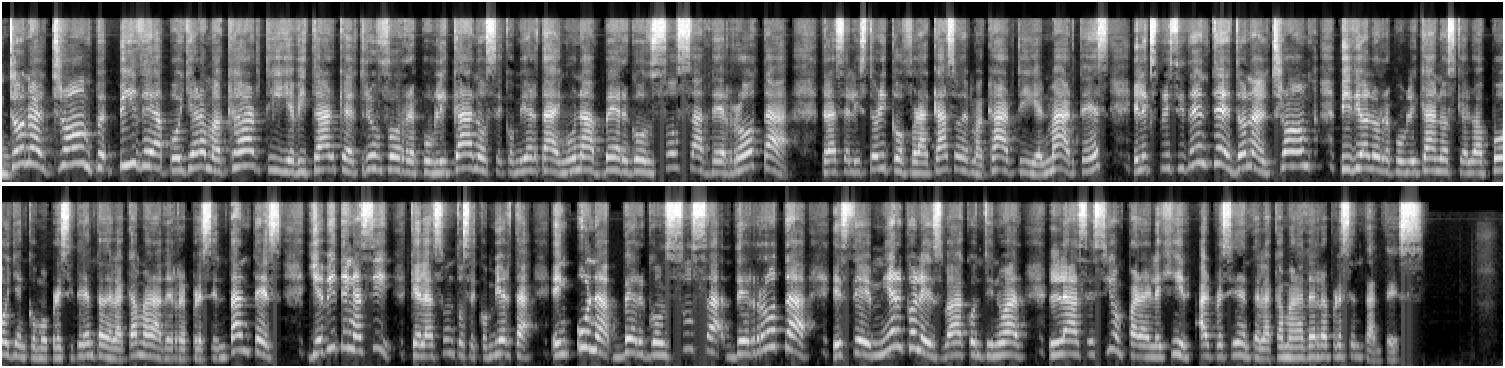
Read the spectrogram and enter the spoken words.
Donald Trump pide apoyar a McCarthy y evitar que el triunfo republicano se convierta en una vergonzosa derrota. Tras el histórico fracaso de McCarthy el martes, el expresidente Donald Trump pidió a los republicanos que lo apoyen como presidenta de la Cámara de Representantes y eviten así que el asunto se convierta en una vergonzosa derrota. Este miércoles va a continuar la sesión para elegir al presidente de la Cámara de Representantes.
